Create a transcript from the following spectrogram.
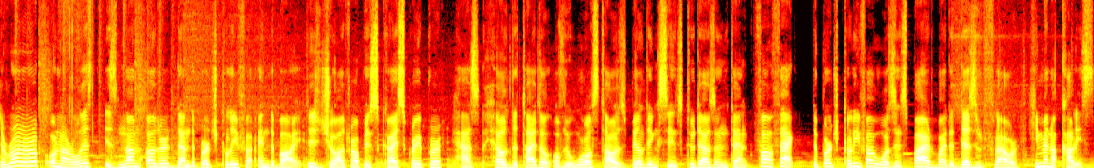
The runner-up on our list is none other than the Burj Khalifa in Dubai. This jaw-dropping skyscraper has held the title of the world's tallest building since 2010. Fun fact, the Burj Khalifa was inspired by the desert flower Hymenocallis,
